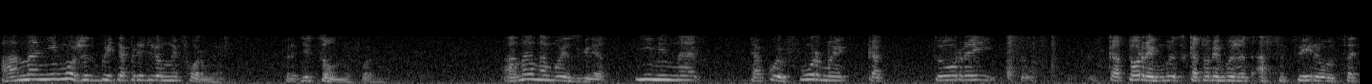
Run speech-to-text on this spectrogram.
она не может быть определенной формой, традиционной формой. Она, на мой взгляд, именно такой формы, которой, в которой, с которой может ассоциироваться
